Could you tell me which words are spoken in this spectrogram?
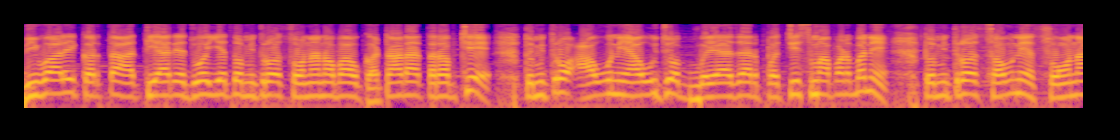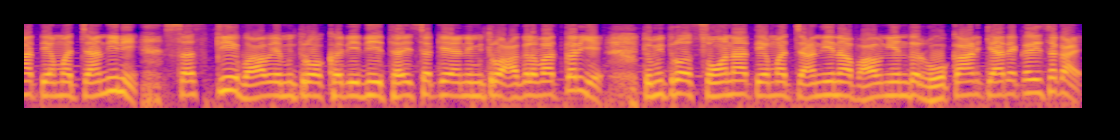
દિવાળી કરતાં અત્યારે જોઈએ તો મિત્રો, સોનાનો ભાવ ઘટાડા તરફ છે. તો મિત્રો, આવું ને આવું જો બે હજાર પચીસમાં પણ બને, તો મિત્રો, સૌને સોના તેમજ ચાંદીની સસ્તી ભાવે મિત્રો ખરીદી થઈ શકે. અને મિત્રો, આગળ વાત કરીએ, તો મિત્રો, સોના તેમજ ચાંદીના ભાવની અંદર રોકાણ ક્યારે કરી શકાય?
